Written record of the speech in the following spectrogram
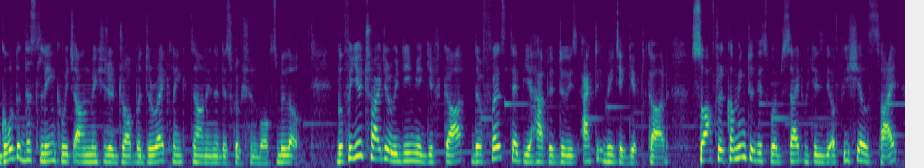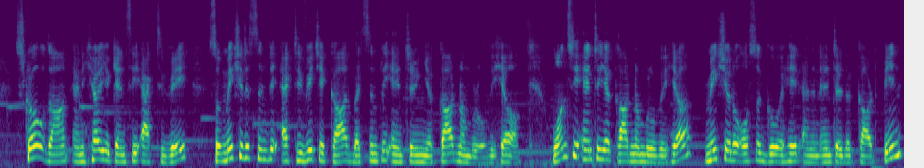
go to this link which I'll make sure to drop a direct link down in the description box below. Before you try to redeem your gift card, the first step you have to do is activate your gift card. So after coming to this website which is the official site, scroll down and here you can see activate. So make sure to simply activate your card by simply entering your card number over here. Once you enter your card number over here, make sure to also go ahead and then enter the card pin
